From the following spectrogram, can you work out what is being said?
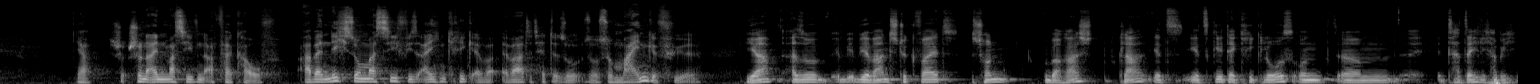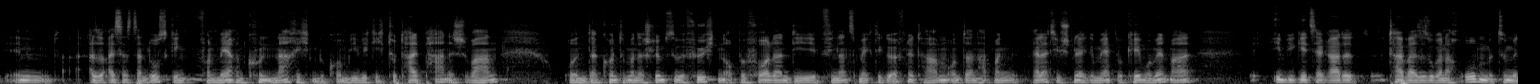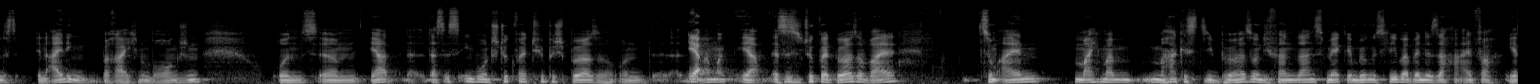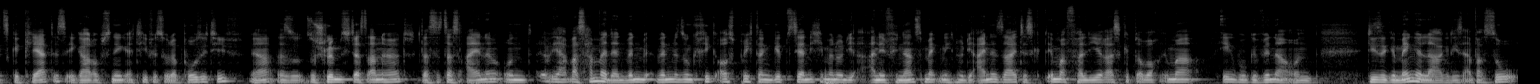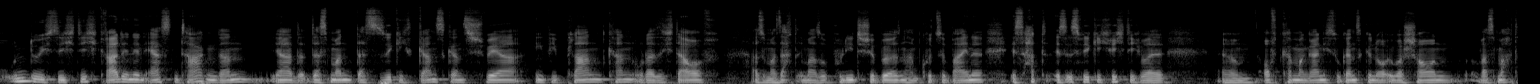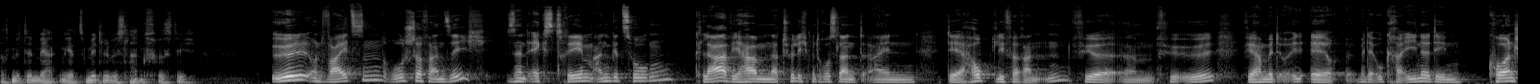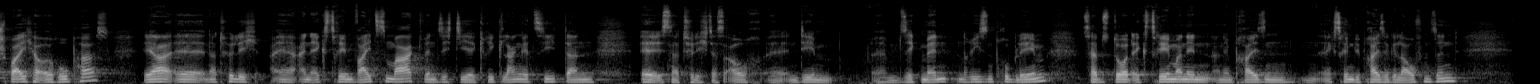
ja, schon einen massiven Abverkauf. Aber nicht so massiv, wie es eigentlich ein Krieg erwartet hätte. So, so, so mein Gefühl. Ja, also wir waren ein Stück weit schon überrascht. Klar, jetzt, jetzt geht der Krieg los und ähm, tatsächlich habe ich, in, also als das dann losging, von mehreren Kunden Nachrichten bekommen, die wirklich total panisch waren. Und da konnte man das Schlimmste befürchten, auch bevor dann die Finanzmärkte geöffnet haben. Und dann hat man relativ schnell gemerkt, okay, Moment mal, irgendwie geht es ja gerade teilweise sogar nach oben, zumindest in einigen Bereichen und Branchen. Und ähm, ja, das ist irgendwo ein Stück weit typisch Börse. Und äh, ja. Man, ja, es ist ein Stück weit Börse, weil zum einen manchmal mag es die Börse und die Finanzmärkte mögen es lieber, wenn eine Sache einfach jetzt geklärt ist, egal ob es negativ ist oder positiv. Ja, also so schlimm sich das anhört, das ist das eine. Und äh, ja, was haben wir denn? Wenn, wenn so ein Krieg ausbricht, dann gibt es ja nicht immer nur die, an den Finanzmärkten nicht nur die eine Seite, es gibt immer Verlierer, es gibt aber auch immer irgendwo Gewinner. Und diese Gemengelage, die ist einfach so undurchsichtig, gerade in den ersten Tagen dann, ja, dass man das wirklich ganz, ganz schwer irgendwie planen kann oder sich darauf, also man sagt immer so, politische Börsen haben kurze Beine. Es hat, es ist wirklich richtig, weil ähm, oft kann man gar nicht so ganz genau überschauen, was macht das mit den Märkten jetzt mittel- bis langfristig. Öl und Weizen, Rohstoffe an sich, sind extrem angezogen. Klar, wir haben natürlich mit Russland einen der Hauptlieferanten für, ähm, für Öl. Wir haben mit, äh, mit der Ukraine den Kornspeicher Europas. Ja, äh, natürlich äh, ein extrem Weizenmarkt. Wenn sich der Krieg lange zieht, dann äh, ist natürlich das auch äh, in dem ähm, Segment ein Riesenproblem, weshalb es dort extrem an den, an den Preisen, extrem die Preise gelaufen sind.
